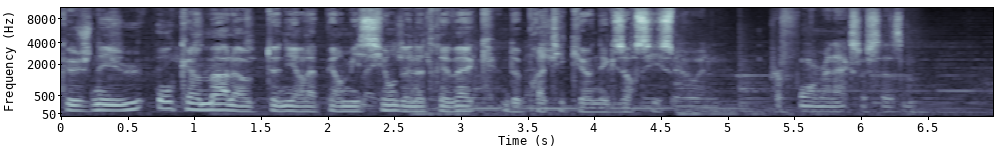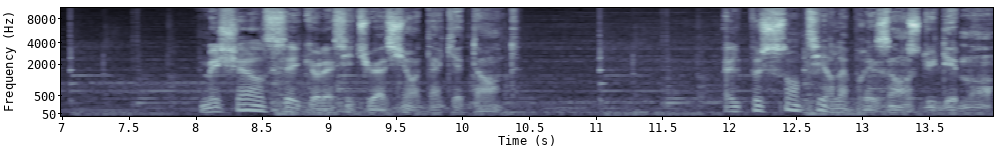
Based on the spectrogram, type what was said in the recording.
que je n'ai eu aucun mal à obtenir la permission de notre évêque de pratiquer un exorcisme. Michelle sait que la situation est inquiétante. Elle peut sentir la présence du démon.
